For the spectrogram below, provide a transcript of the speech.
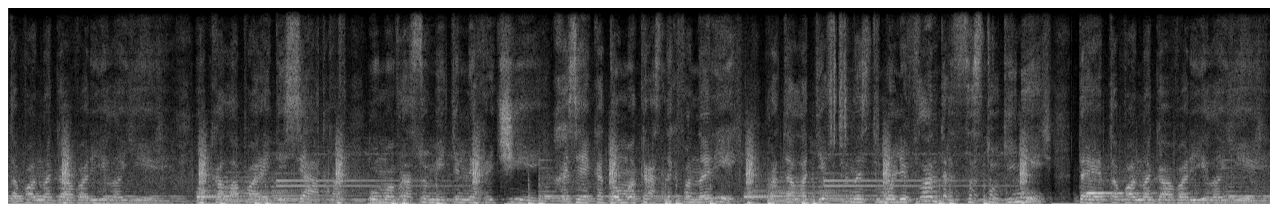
этого она говорила ей. Около пары десятков умовразумительных речей. Хозяйка дома красных фонарей Продала девственность Молли Фландерс за 100 гиней До этого она говорила ей.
